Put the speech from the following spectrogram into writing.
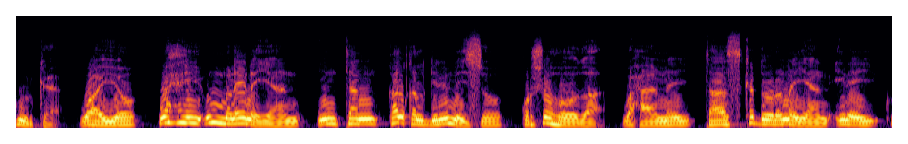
guurka waayo waxay u malaynayaan in tan qalqalgelinayso qorshahooda waxaanay taas ka dooranayaan inay ku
